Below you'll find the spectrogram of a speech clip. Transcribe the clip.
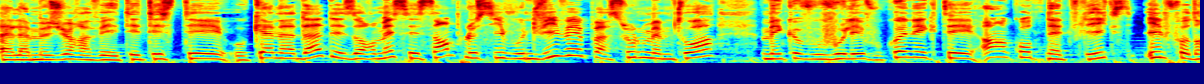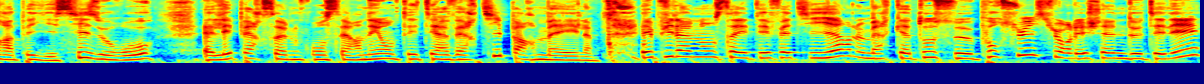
La mesure avait été testée au Canada. Désormais, c'est simple. Si vous ne vivez pas sous le même toit, mais que vous voulez vous connecter à un compte Netflix, il faudra payer 6 euros. Les personnes concernées ont été averties par mail. Et puis l'annonce a été faite hier. Le mercato se poursuit sur les chaînes de télé.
